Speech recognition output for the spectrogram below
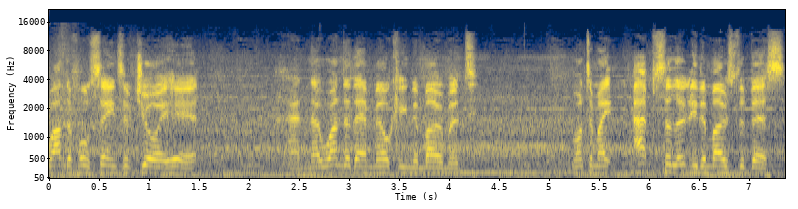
Wonderful scenes of joy here. And no wonder they're milking the moment. Want to make absolutely the most of this.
